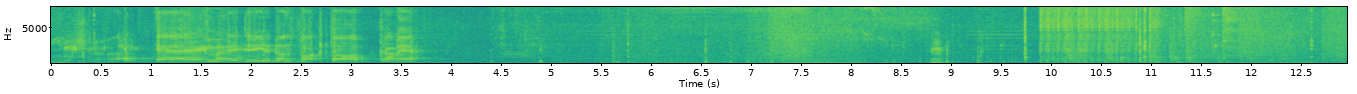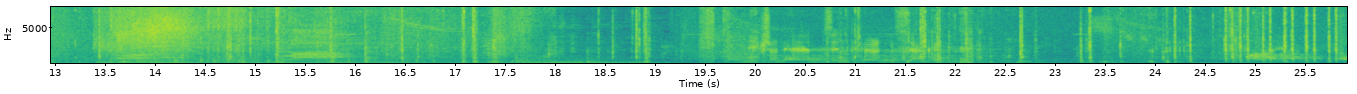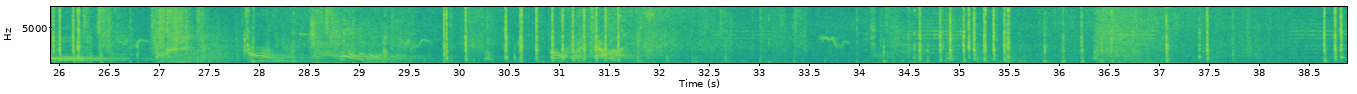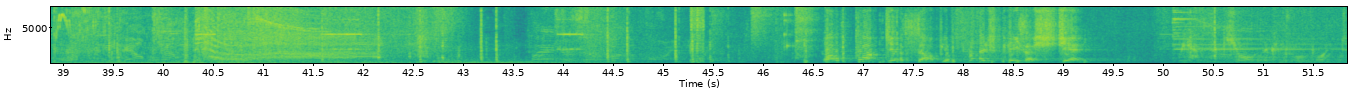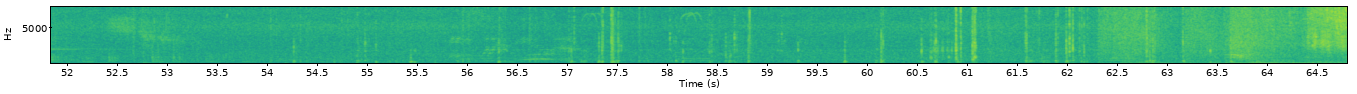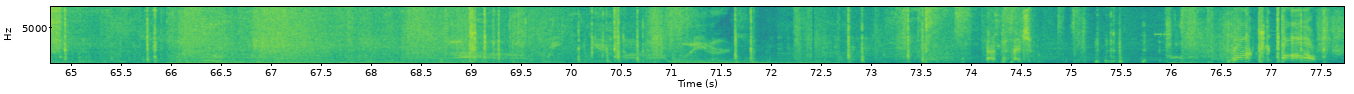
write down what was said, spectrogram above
Okay, matey, you done fucked up. Come here. Hmm. Mission ends in 10 seconds. Hmm. Five, four, three, two, Go fuck yourself, you French piece of shit. We have secured the control point. Fuck off!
